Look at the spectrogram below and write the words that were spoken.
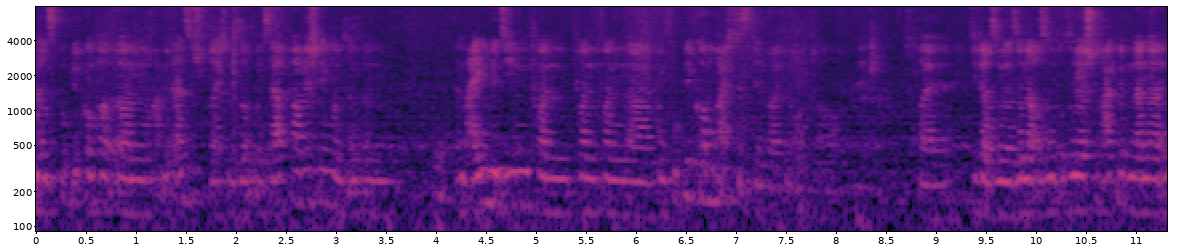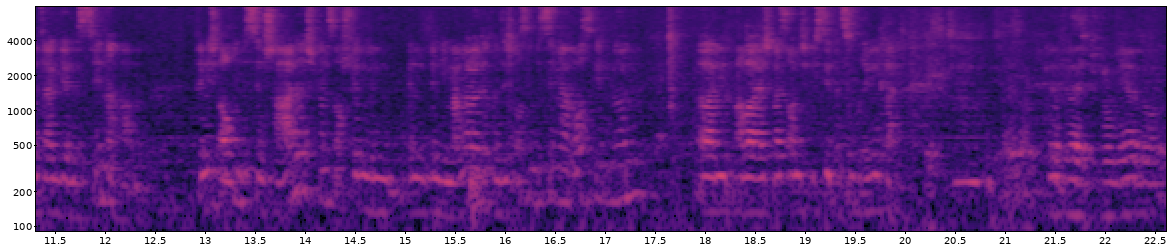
anderes Publikum ähm, mit anzusprechen. So im Self-Publishing und im, im, im, Eigenbedienen von, von, von, äh, von Publikum reicht es den Leuten oft auch. Weil die da so eine, so eine, so eine stark miteinander interagierende Szene haben. Finde ich auch ein bisschen schade. Ich finde es auch schön, wenn, wenn, wenn die Manga-Leute von sich aus ein bisschen mehr rausgeben würden. Ähm, aber ich weiß auch nicht, wie ich sie dazu bringen kann. Vielleicht von mir so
